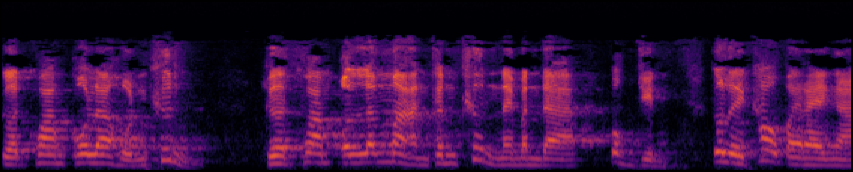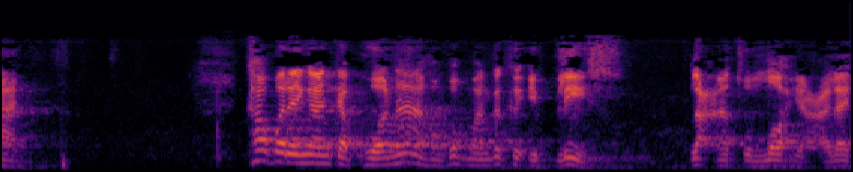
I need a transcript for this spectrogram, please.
เกิดความโกลาหลขึ้น เกิดความอลหม่านกันขึ้นในบรรดาพวกยินก็เลยเข้าไปรายงาน เข้าไปรายงานกับหัวหน้าของพวกมันก็คืออิบลิสละนัตุลลอฮิอะลัย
